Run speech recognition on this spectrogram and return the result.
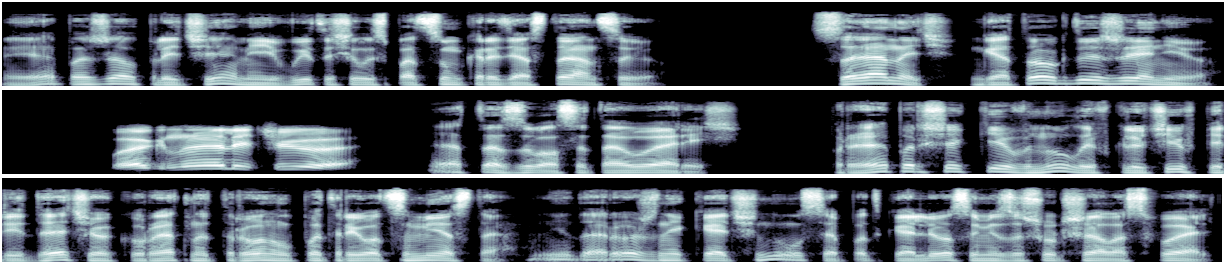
Я пожал плечами и вытащил из-под сумка радиостанцию. «Саныч, готов к движению?» «Погнали, чё?» — отозвался товарищ. Прапорщик кивнул и, включив передачу, аккуратно тронул патриот с места. Внедорожник качнулся, под колесами зашуршал асфальт.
